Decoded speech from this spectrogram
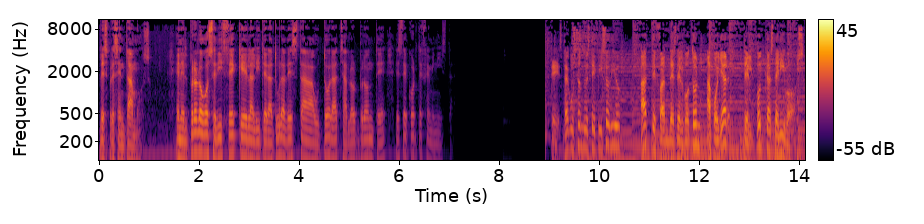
les presentamos. En el prólogo se dice que la literatura de esta autora, Charlotte Bronte, es de corte feminista. ¿Te está gustando este episodio? Hazte fan desde el botón apoyar del podcast de Nivos.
